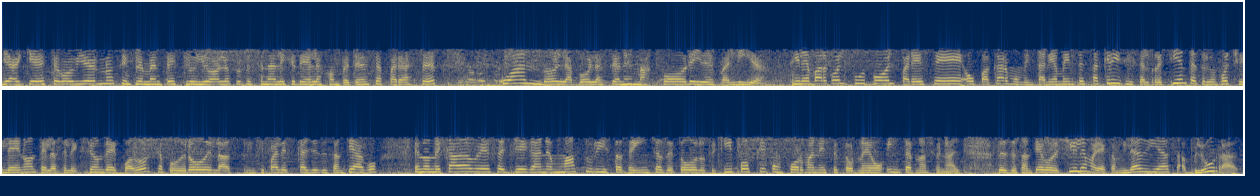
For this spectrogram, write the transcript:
ya que este gobierno simplemente excluyó a los profesionales que tienen las competencias para hacer cuando la población es más pobre y desvalida. Sin embargo, el fútbol parece opacar momentáneamente esta crisis. El reciente triunfo chileno ante la selección de Ecuador se apoderó de las principales calles de Santiago, en donde cada vez llegan más turistas e hinchas de todos los equipos que conforman este torneo internacional. Desde Santiago de Chile, María Camila Díaz, Blue Radio.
